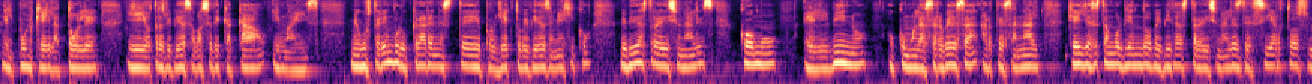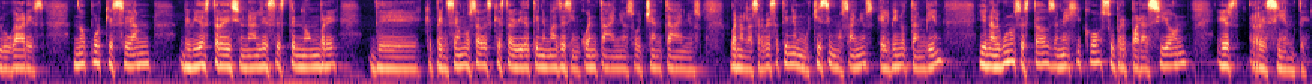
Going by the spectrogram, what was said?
el pulque, el atole y otras bebidas a base de cacao y maíz. Me gustaría involucrar en este proyecto Bebidas de México bebidas tradicionales como el vino o como la cerveza artesanal, que ya se están volviendo bebidas tradicionales de ciertos lugares. No porque sean bebidas tradicionales este nombre de que pensemos, sabes que esta bebida tiene más de 50 años, 80 años. Bueno, la cerveza tiene muchísimos años, el vino también, y en algunos estados de México su preparación es reciente.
